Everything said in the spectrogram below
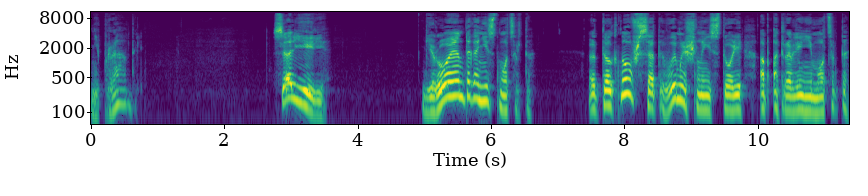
не правда ли? Сальери. Герой-антагонист Моцарта. Оттолкнувшись от вымышленной истории об отравлении Моцарта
